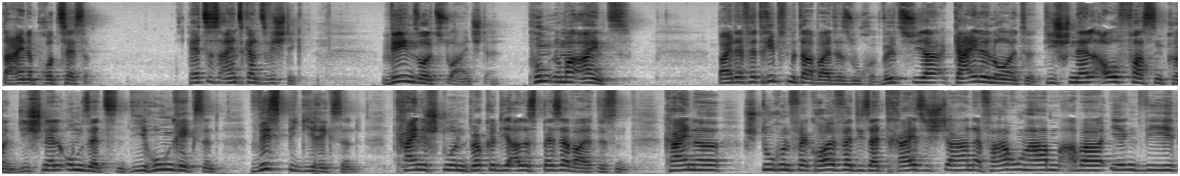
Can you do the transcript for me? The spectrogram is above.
deine Prozesse. Jetzt ist eins ganz wichtig. Wen sollst du einstellen? Punkt Nummer eins. Bei der Vertriebsmitarbeitersuche willst du ja geile Leute, die schnell auffassen können, die schnell umsetzen, die hungrig sind, wissbegierig sind. Keine sturen Böcke, die alles besser wissen. Keine sturen Verkäufer, die seit 30 Jahren Erfahrung haben, aber irgendwie,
